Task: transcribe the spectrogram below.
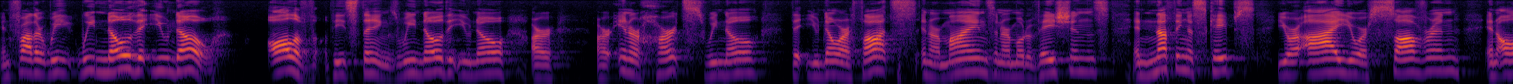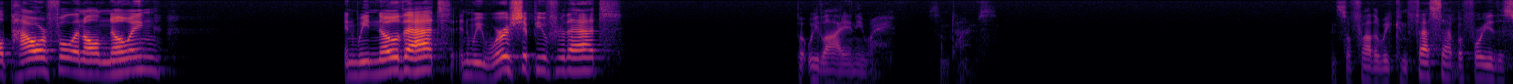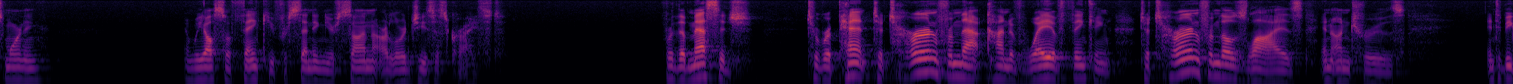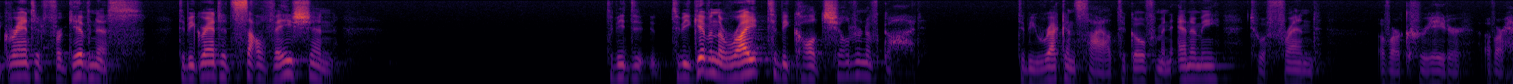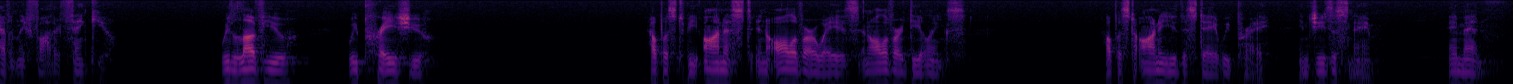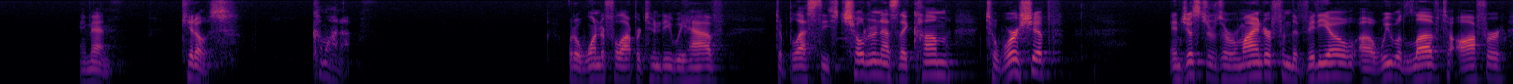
And Father, we, we know that you know all of these things. We know that you know our, our inner hearts. We know that you know our thoughts and our minds and our motivations, and nothing escapes your eye. You are sovereign and all powerful and all knowing. And we know that, and we worship you for that, but we lie anyway sometimes. And so, Father, we confess that before you this morning. And we also thank you for sending your Son, our Lord Jesus Christ, for the message to repent, to turn from that kind of way of thinking, to turn from those lies and untruths, and to be granted forgiveness, to be granted salvation, to be, to be given the right to be called children of God, to be reconciled, to go from an enemy to a friend of our Creator, of our Heavenly Father. Thank you. We love you. We praise you. Help us to be honest in all of our ways, in all of our dealings. Help us to honor you this day, we pray. In Jesus' name, amen. Amen. Kiddos, come on up. What a wonderful opportunity we have to bless these children as they come to worship. And just as a reminder from the video, uh, we would love to offer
